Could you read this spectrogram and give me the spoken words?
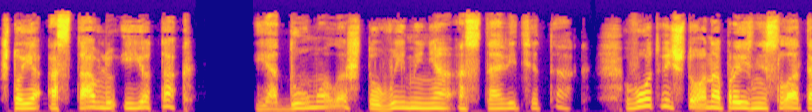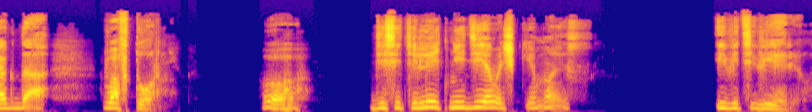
что я оставлю ее так. Я думала, что вы меня оставите так. Вот ведь что она произнесла тогда, во вторник. О, десятилетней девочки мысль. И ведь верила,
